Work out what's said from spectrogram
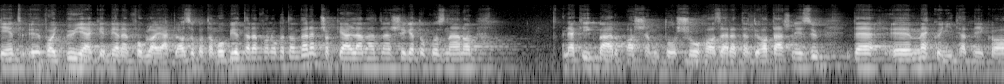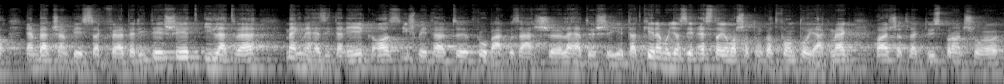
ként, vagy bűnjelként miért nem foglalják le azokat a mobiltelefonokat, amivel nem csak kellemetlenséget okoznának, nekik, bár az sem utolsó, ha az eredető hatást nézzük, de megkönnyíthetnék a embercsempészek felderítését, illetve megnehezítenék az ismételt próbálkozás lehetőségét. Tehát kérem, hogy azért ezt a javaslatunkat fontolják meg, ha esetleg tűzparancsról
